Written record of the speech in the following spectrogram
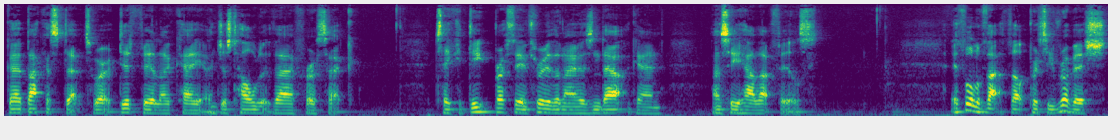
go back a step to where it did feel okay and just hold it there for a sec. Take a deep breath in through the nose and out again and see how that feels. If all of that felt pretty rubbish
